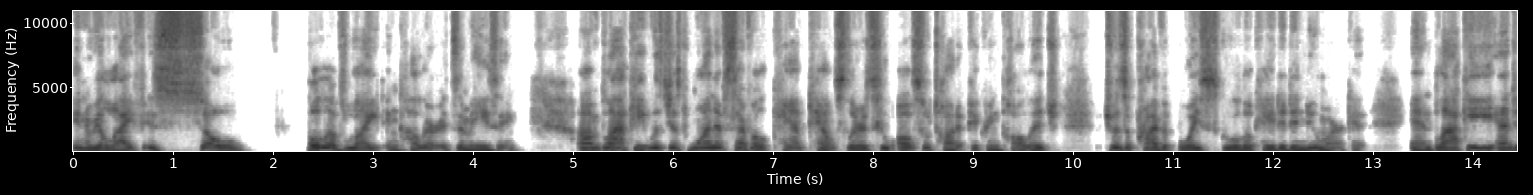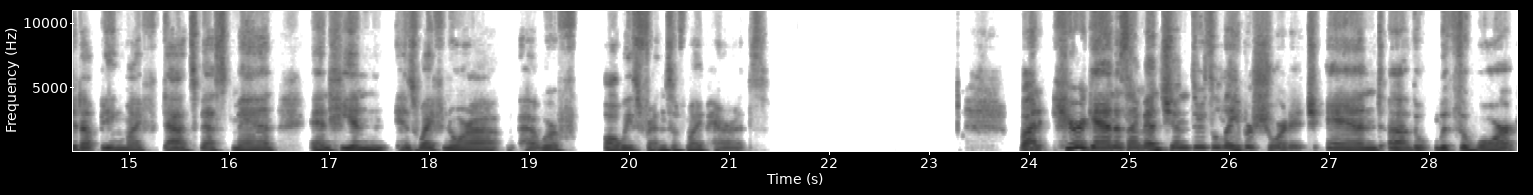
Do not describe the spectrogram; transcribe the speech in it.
in real life is so full of light and color. It's amazing. Um, Blackie was just one of several camp counselors who also taught at Pickering College, which was a private boys' school located in Newmarket. And Blackie ended up being my dad's best man, and he and his wife Nora were always friends of my parents. But here again, as I mentioned, there's a labor shortage and uh, the, with the war,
